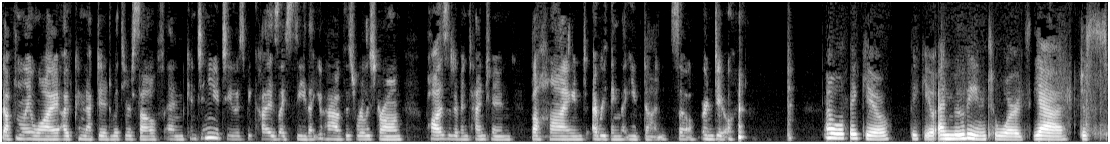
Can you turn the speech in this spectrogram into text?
definitely why I've connected with yourself and continue to, is because I see that you have this really strong positive intention behind everything that you've done. So, or do. oh, well, thank you. Thank you. And moving towards, yeah, just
